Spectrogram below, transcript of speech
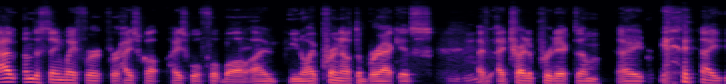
I'm the same way for for high school high school football. I you know I print out the brackets. Mm-hmm. I, I, try to predict them. I I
